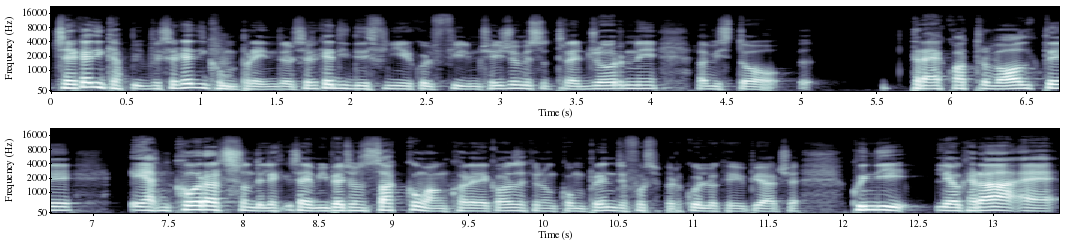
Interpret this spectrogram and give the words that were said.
Cerca di capire, cerca di comprendere, cerca di definire quel film. Cioè, io ci ho messo tre giorni, l'ho visto eh, tre, quattro volte e ancora ci sono delle... cioè mi piace un sacco, ma ancora delle cose che non comprendo e forse per quello che mi piace. Quindi Leo Carà è,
